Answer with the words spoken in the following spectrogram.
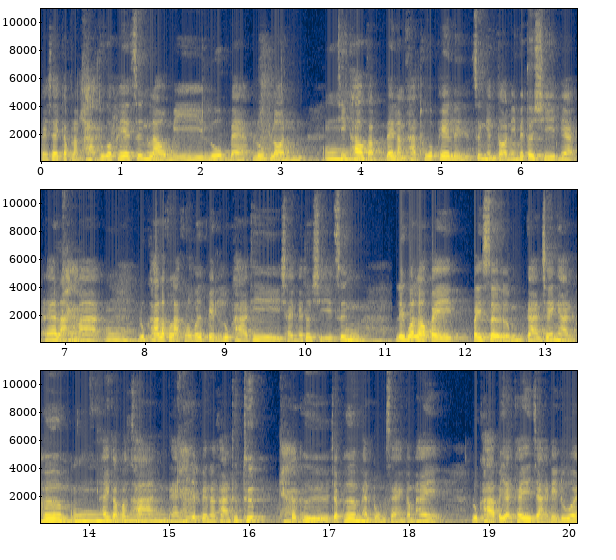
ไปใช้กับหลังคาค่ะทุกประเภท ซึ่งเรามีรูปแบบรูปลอนอืม ที่เข้ากับได้หลังคาทุกประเภทเลย ซึ่งอย่างตอนนี้เมทัลชีตเนี่ยแพร่หลายมากอืมลูกค้าหลักๆ เราก็จะเป็นลูกค้าที่ใช้เมทัลชีตซึ่งอืมเรียกว่าเราไปไปเสริมการใช้งานเพิ่มอืมให้กับอาคาร แทนที่ค่ะจะเป็นอาคารทึบค่ะๆก็คือจะเพิ่มแผ่นโปร่งแสงทำให้ลูกค้าประหยัดค่าใช้จ่ายได้ด้วย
